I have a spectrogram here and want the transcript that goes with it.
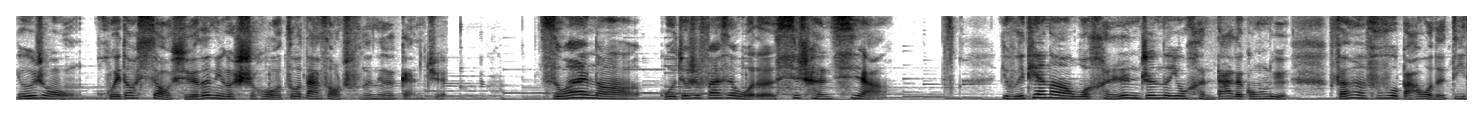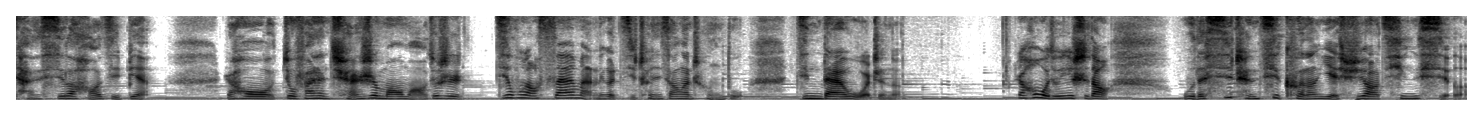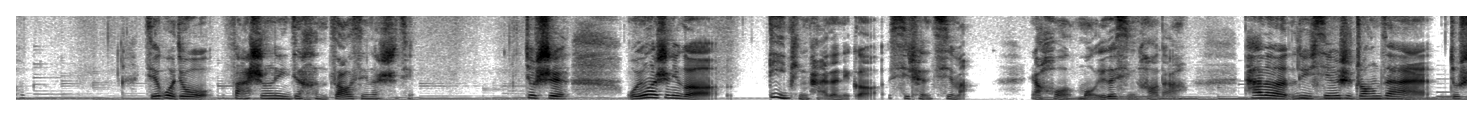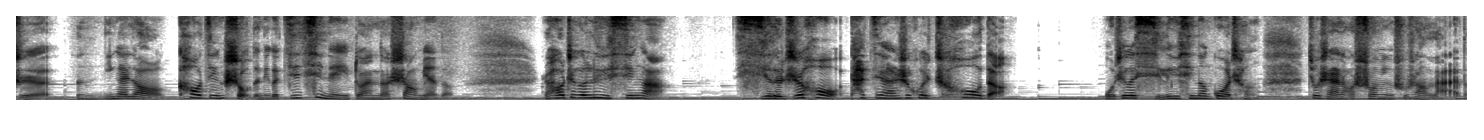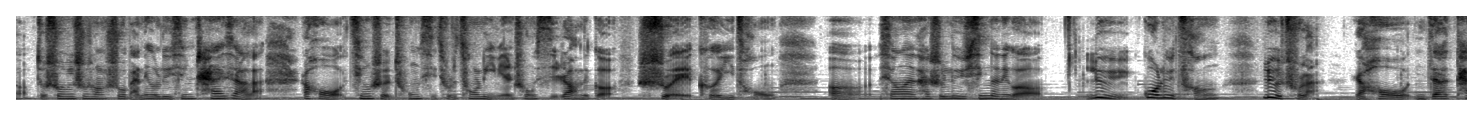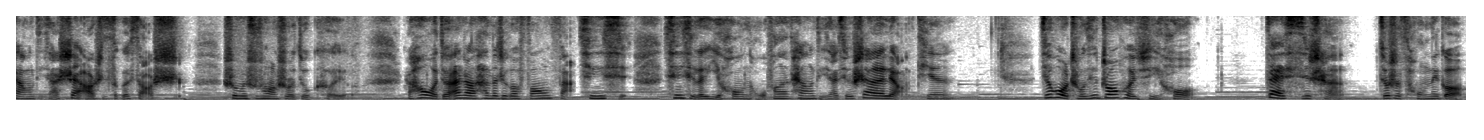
有一种回到小学的那个时候做大扫除的那个感觉。此外呢，我就是发现我的吸尘器啊，有一天呢，我很认真的用很大的功率，反反复复把我的地毯吸了好几遍，然后就发现全是猫毛，就是几乎要塞满那个集尘箱的程度，惊呆我真的。然后我就意识到，我的吸尘器可能也需要清洗了。结果就发生了一件很糟心的事情，就是我用的是那个 D 品牌的那个吸尘器嘛，然后某一个型号的啊，它的滤芯是装在就是嗯，应该叫靠近手的那个机器那一端的上面的，然后这个滤芯啊，洗了之后它竟然是会臭的。我这个洗滤芯的过程，就是按照说明书上来的。就说明书上说，把那个滤芯拆下来，然后清水冲洗，就是从里面冲洗，让那个水可以从，呃，相当于它是滤芯的那个滤过滤层滤出来，然后你在太阳底下晒二十四个小时，说明书上说就可以了。然后我就按照它的这个方法清洗，清洗了以后呢，我放在太阳底下，其实晒了两天。结果重新装回去以后，再吸尘，就是从那个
